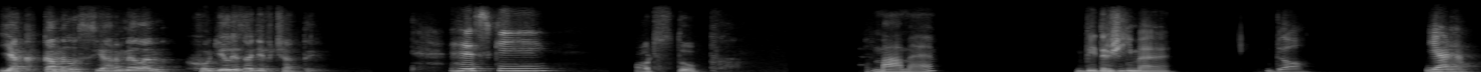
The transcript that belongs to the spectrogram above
Jak Kamil s Jarmilem chodili za děvčaty. Hezký. Odstup. Máme. Vydržíme. Do. Jara.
